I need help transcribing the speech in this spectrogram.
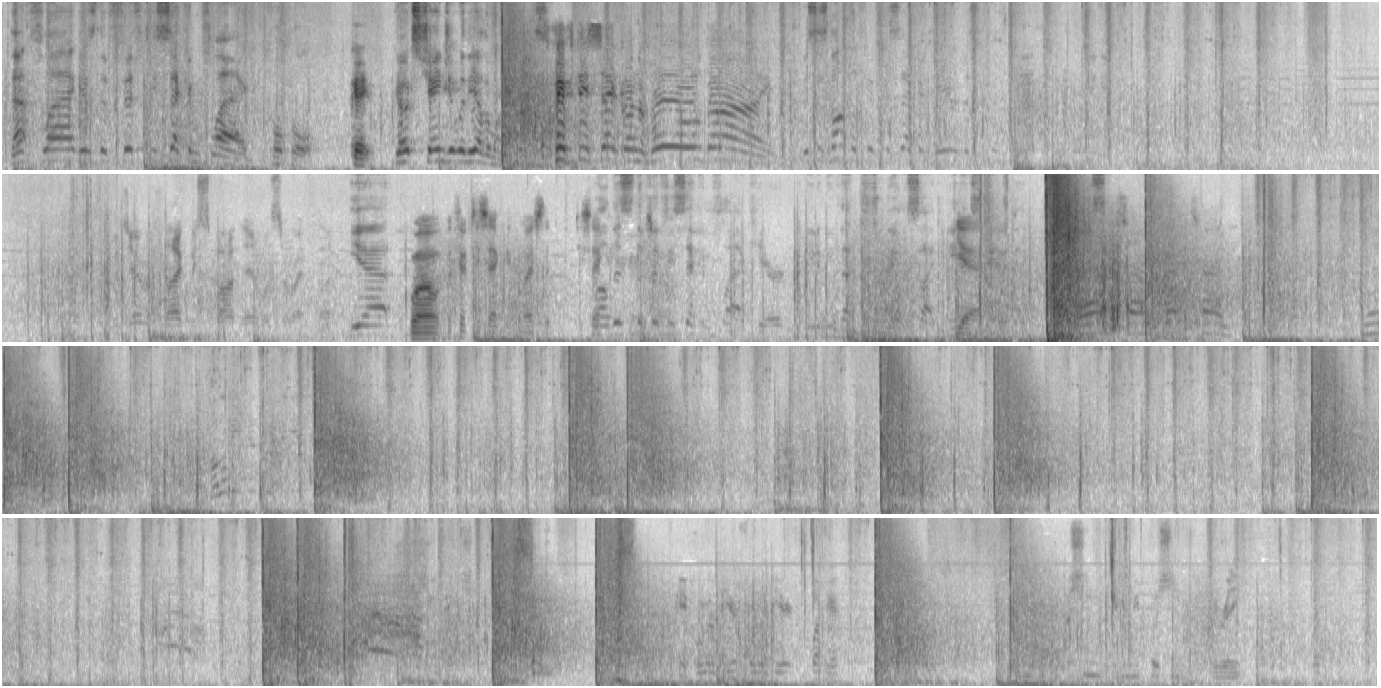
That flag is the 52nd flag, Corporal. Okay. Go exchange it with the other one. 50 second, hold the line. This is not the 52nd here. This is Whichever flag we spawned in was the right flag. Yeah. Well, the 52nd, most of the 52nd. Well, this is the 52nd flag here. You need to move that to the other side. You need Yeah. to- Okay, form up here, form up here. Form here. Pushing, you're gonna be pushing. Get ready.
